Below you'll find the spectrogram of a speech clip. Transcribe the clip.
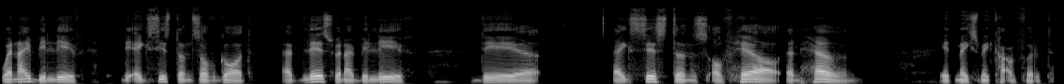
when i believe the existence of god at least when i believe the uh, existence of hell and heaven, it makes me comfort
